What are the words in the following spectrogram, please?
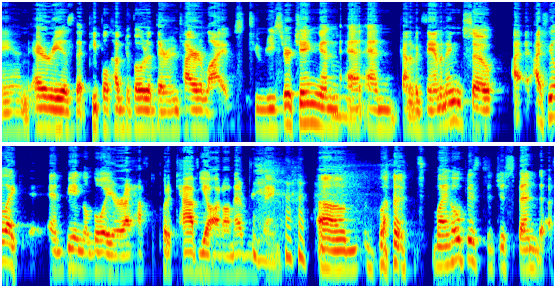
and areas that people have devoted their entire lives to researching and, mm-hmm. and, and, kind of examining. So I, I, feel like, and being a lawyer, I have to put a caveat on everything. um, but my hope is to just spend a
